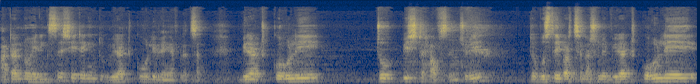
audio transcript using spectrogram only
আটান্ন ইনিংসে সেটা কিন্তু বিরাট কোহলি ভেঙে ফেলেছেন বিরাট কোহলি চব্বিশটা হাফ সেঞ্চুরি তো বুঝতেই পারছেন আসলে বিরাট কোহলি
